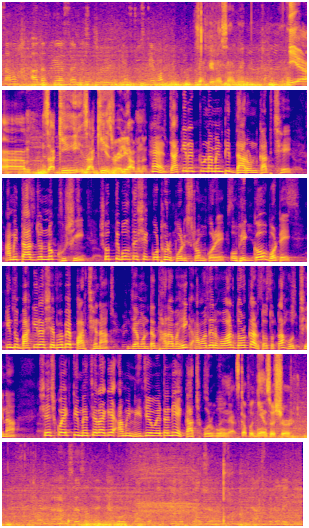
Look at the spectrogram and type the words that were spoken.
some of other players need to, need to step up? Zakir Hassan. হ্যাঁ জাকিরের টুর্নামেন্টটি দারুণ কাটছে আমি তার জন্য খুশি সত্যি বলতে সে কঠোর পরিশ্রম করে অভিজ্ঞও বটে কিন্তু বাকিরা সেভাবে পারছে না যেমনটা ধারাবাহিক আমাদের হওয়ার দরকার ততটা হচ্ছে না শেষ কয়েকটি ম্যাচের আগে আমি নিজেও এটা নিয়ে কাজ করব culture, hospitality,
